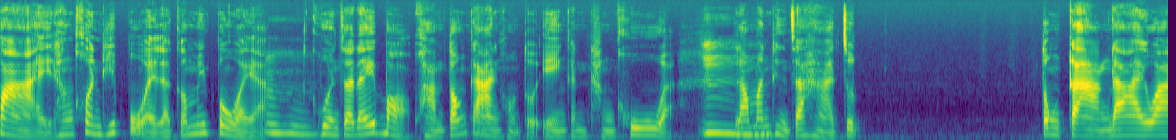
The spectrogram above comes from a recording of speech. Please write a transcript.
ฝ่ายทั้งคนที่ป่วยแล้วก็ไม่ป่วยอะ่ะควรจะได้บอกความต้องการของตัวเองกันทั้งคู่อะ่ะอืมแล้วมันถึงจะหาจุดตรงกลางได้ว่า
